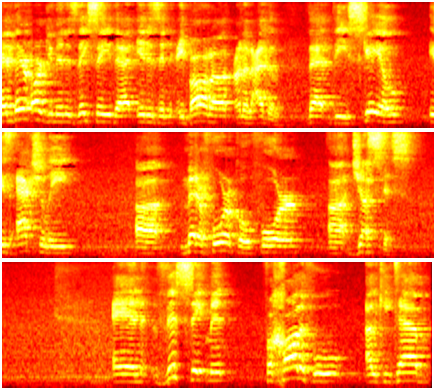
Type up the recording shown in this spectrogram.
And their argument is they say that it is an ibara an al-adl, that the scale is actually uh, metaphorical for uh, justice. And this statement, فَخَالِفُوا الْكِتَابِ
